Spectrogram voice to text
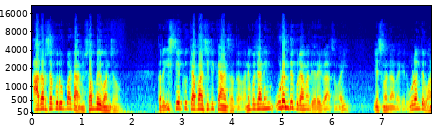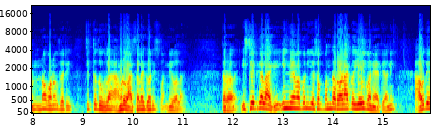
आदर्शको रूपबाट हामी सबै भन्छौँ। तर स्टेटको क्यापासिटी कहाँ छ त? भने पछाडि उडन्ते कुरामा धेरै गएको छौँ है। यसमा जाँदाखेरि उडन्ते भन् नभनौँ फेरि चित्त दुख्ला हाम्रो भाषालाई गरिस् भन्ने होला। तर स्टेटका लागि इन्डियामा पनि यो सबभन्दा रडाको यही बनाएको थियो। अनि how they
